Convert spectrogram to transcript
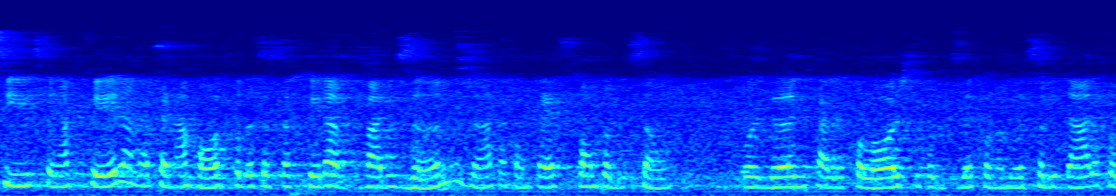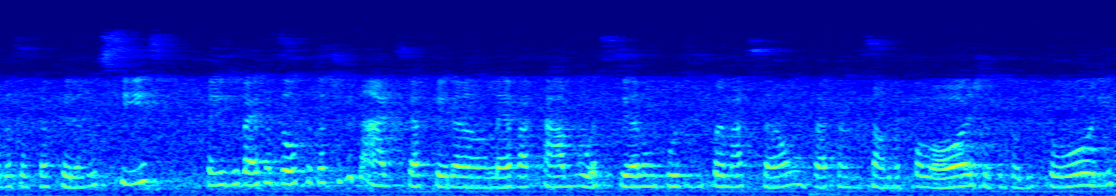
CIS tem a feira, né, Pé na Roça, toda sexta-feira há vários anos já, que acontece com produção orgânica, agroecológica, produtos da economia solidária, toda sexta-feira no CIS. Tem diversas outras atividades que a feira leva a cabo esse ano um curso de formação para transição agroecológica com produtores.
